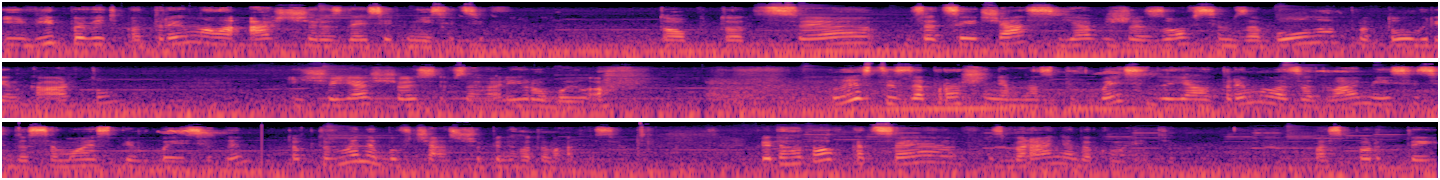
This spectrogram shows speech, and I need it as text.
і відповідь отримала аж через 10 місяців. Тобто, це за цей час я вже зовсім забула про ту грін-карту і що я щось взагалі робила. Лист із запрошенням на співбесіду я отримала за два місяці до самої співбесіди. Тобто в мене був час, щоб підготуватися. Підготовка це збирання документів. Паспорти,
